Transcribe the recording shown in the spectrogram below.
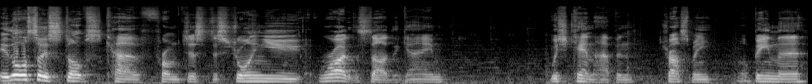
It also stops cav from just destroying you right at the start of the game, which can happen, trust me, I've been there,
